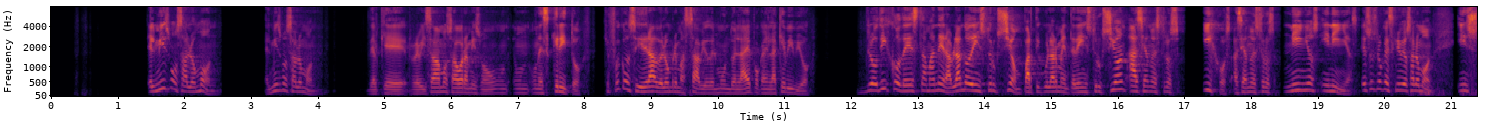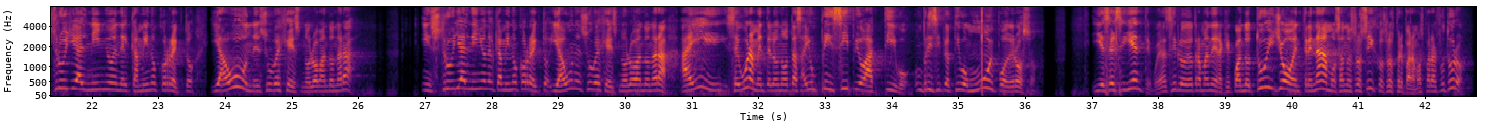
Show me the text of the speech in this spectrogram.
El mismo Salomón, el mismo Salomón, del que revisábamos ahora mismo un, escrito, que fue considerado el hombre más sabio del mundo en la época en la que vivió, lo dijo de esta manera, hablando de instrucción particularmente, de instrucción hacia nuestros hijos, hacia nuestros niños y niñas. Eso es lo que escribió Salomón. Instruye al niño en el camino correcto y aún en su vejez no lo abandonará. instruye al niño en el camino correcto y aún en su vejez no lo abandonará. Ahí seguramente lo notas, hay un principio activo, un principio activo muy poderoso. Y es el siguiente, voy a decirlo de otra manera, que cuando tú y yo entrenamos a nuestros hijos, los preparamos para el futuro.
